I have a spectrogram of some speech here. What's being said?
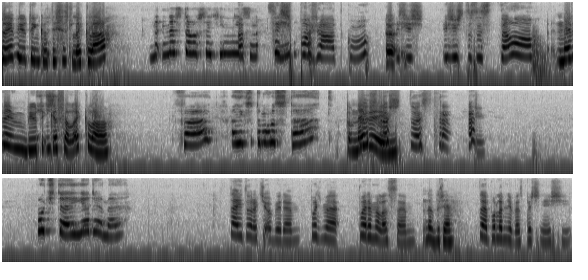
Co je, Beautinko, ty jsi slekla? ne, nestalo se ti nic, ne? Jsi v pořádku? Eh, Ježíš, ježíš, co se stalo? nevím, Beautinka se lekla. Fakt? A jak se to mohlo stát? To To je nevím. straš- To je strašný. Pojďte, jedeme. Tady to radši objedem. Pojďme, pojedeme lesem. Dobře. To je podle mě bezpečnější.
